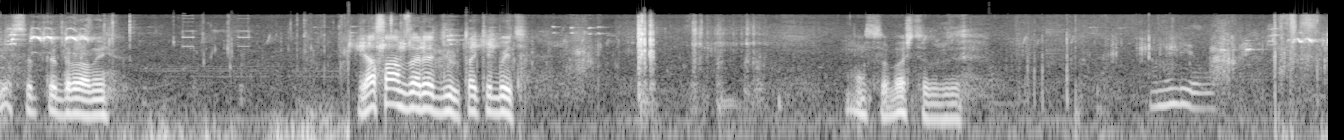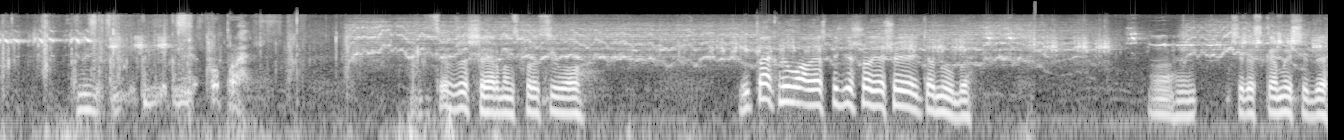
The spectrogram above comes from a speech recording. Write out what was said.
Йосип ти драний. Я сам зарядил, так і бить. Ось це бачите, друзі. Вони ліво. Клює, клює. Опа. Це вже Шерман спрацював. И так клював, я ж підійшов, я что я й тянув би. О, через камиш іде.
